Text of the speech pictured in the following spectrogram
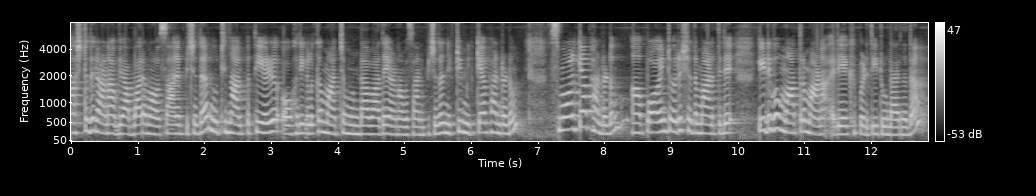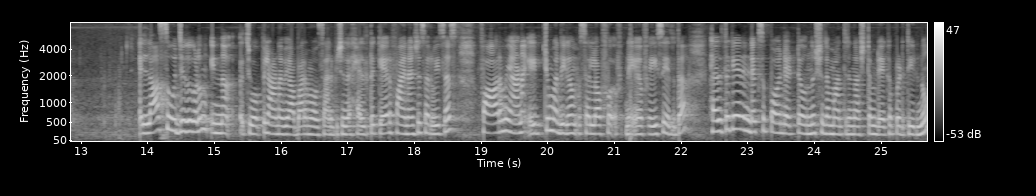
നഷ്ടത്തിലാണ് വ്യാപാരം അവസാനിപ്പിച്ചത്. നൂറ്റി നാൽപ്പത്തിയേഴ് ഓഹരികൾക്ക് മാറ്റം ഉണ്ടാവാതെയാണ് അവസാനിപ്പിച്ചത്. നിഫ്റ്റി മിഡ് ക്യാപ് ഹൺഡ്രഡും സ്മോൾ ക്യാപ് ഹൺഡ്രഡും പോയിന്റ് ഒരു ശതമാനത്തിന്റെ ഇടിവ് മാത്രമാണ് രേഖപ്പെടുത്തിയിട്ടുണ്ടായിരുന്നത്. എല്ലാ സൂചികകളും ഇന്ന് ചുവപ്പിലാണ് വ്യാപാരം അവസാനിപ്പിച്ചത്. ഹെൽത്ത് കെയർ ഫൈനാൻഷ്യൽ സർവീസസ് ഫാർമയാണ് ഏറ്റവും അധികം സെൽ ഓഫ് ഫേസ് ചെയ്തത്. ഹെൽത്ത് കെയർ ഇൻഡെക്സ് പോയിന്റ് എട്ട് ഒന്ന് ശതമാനത്തിന് നഷ്ടം രേഖപ്പെടുത്തിയിരുന്നു.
